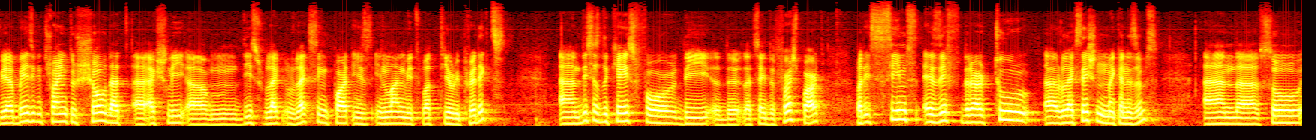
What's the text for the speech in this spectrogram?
we are basically trying to show that uh, actually um, this relax relaxing part is in line with what theory predicts. And this is the case for the, uh, the let's say, the first part. But it seems as if there are two uh, relaxation mechanisms. And uh, so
